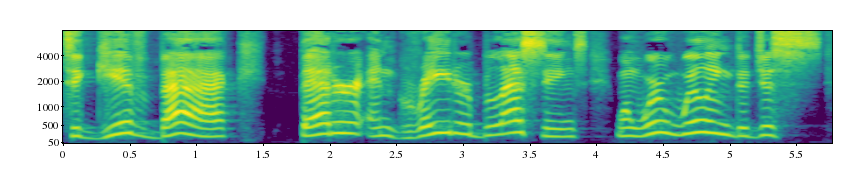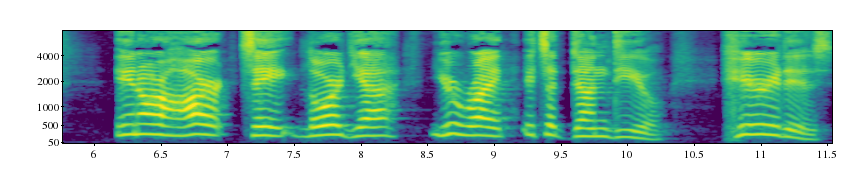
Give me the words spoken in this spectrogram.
to give back better and greater blessings when we're willing to just, in our heart, say, Lord, yeah, you're right. It's a done deal. Here it is.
